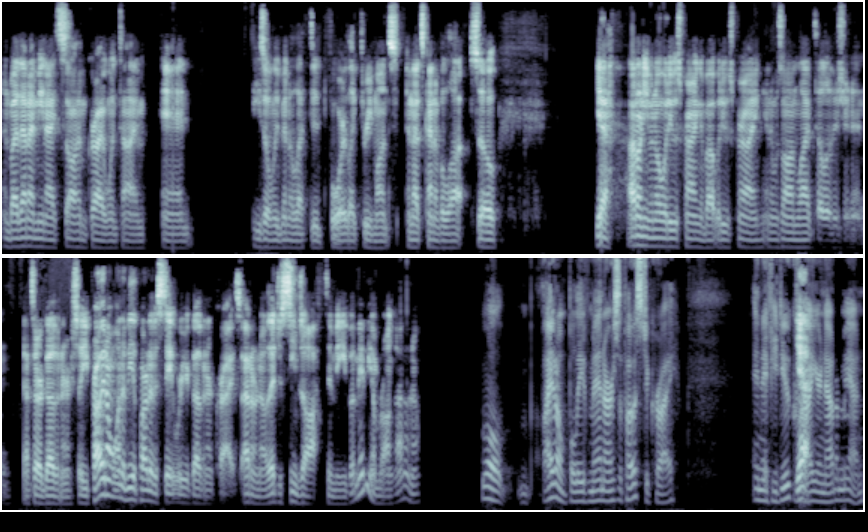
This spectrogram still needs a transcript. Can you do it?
And by that I mean I saw him cry one time and he's only been elected for like 3 months and that's kind of a lot. So yeah, I don't even know what he was crying about, but he was crying and it was on live television and that's our governor. So you probably don't want to be a part of a state where your governor cries. I don't know. That just seems off to me, but maybe I'm wrong. I don't know. Well, I don't believe men are supposed to cry. And if you do cry, Yeah. you're not a man.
